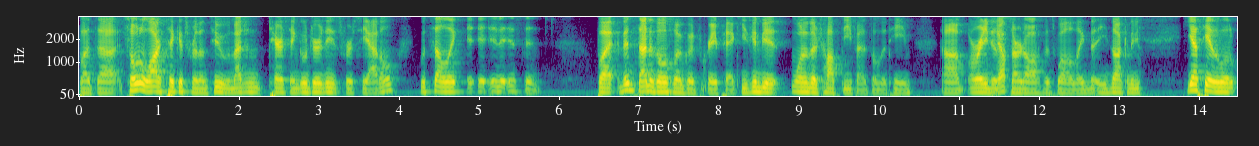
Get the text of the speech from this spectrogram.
but uh, sold a lot of tickets for them too. Imagine Tarasenko jerseys for Seattle would sell like in an instant. But Vince Dunn is also a good, great pick. He's going to be one of their top defense on the team, um, already to Yep. start off as well. Like he's not going to be. Yes, he has a little,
